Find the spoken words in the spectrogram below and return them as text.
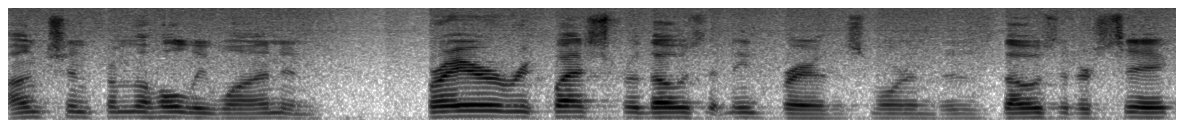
unction from the Holy One, and prayer requests for those that need prayer this morning, those that are sick,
